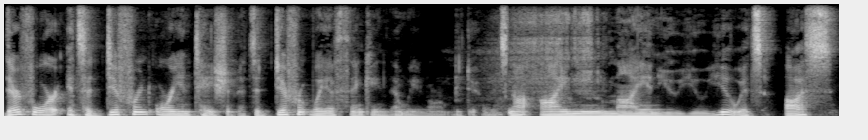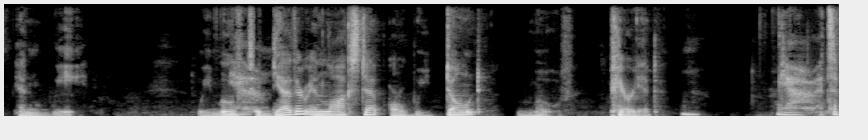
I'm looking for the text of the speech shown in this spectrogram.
Therefore, it's a different orientation. It's a different way of thinking than we normally do. It's not I, me, my, and you, you, you. It's us and we. We move yeah. together in lockstep or we don't move, period. Mm. Yeah, it's a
